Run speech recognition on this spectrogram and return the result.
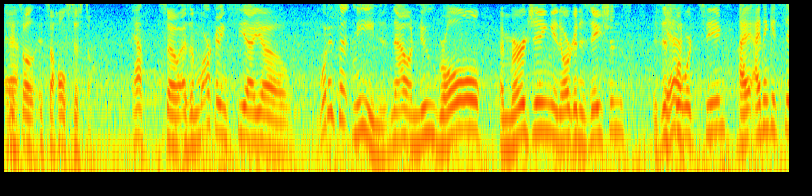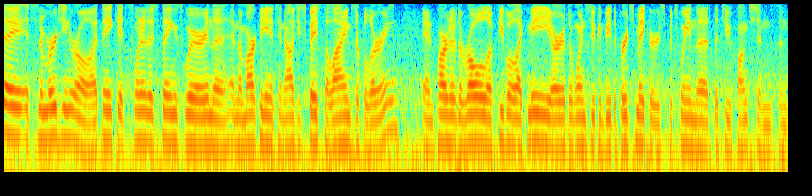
yeah. It's, a, it's a whole system. yeah. So as a marketing CIO, what does that mean? Is now a new role emerging in organizations? Is this Yeah. what we're seeing? I, I think it's a it's an emerging role. I think it's one of those things where in the in the marketing and technology space the lines are blurring, and part of the role of people like me are the ones who can be the bridge makers between the, the two functions and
